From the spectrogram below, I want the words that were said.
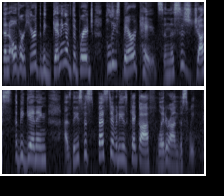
Then over here at the beginning of the bridge, police barricades. And this is just the beginning as these festivities kick off later on this week.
